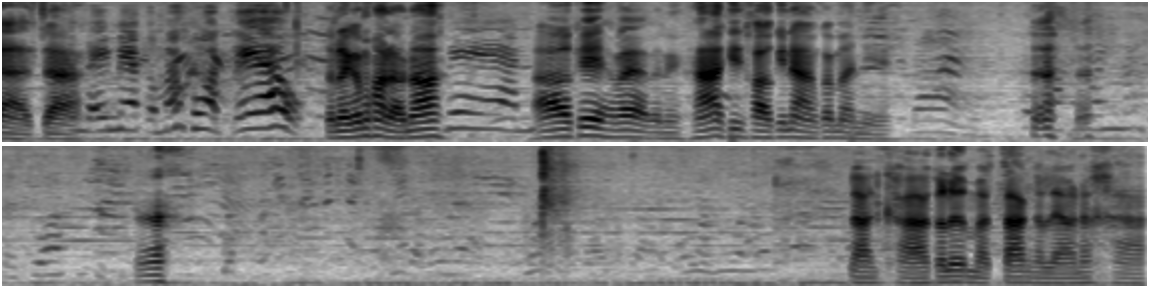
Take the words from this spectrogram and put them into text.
จ้าจ้าทางใดแม่ก็มาฮอดแล้วตอนนี้ก็มาหอดแล้วเนาะแม่นอ่าโอเคแม่บันนี้หากินข้าวกินน้ำกันมานี่จ้า ร้านค้าก็เริ่มมาตั้งกันแล้วนะคะ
